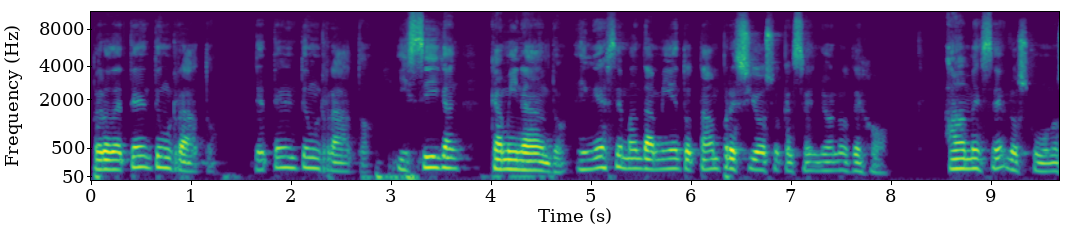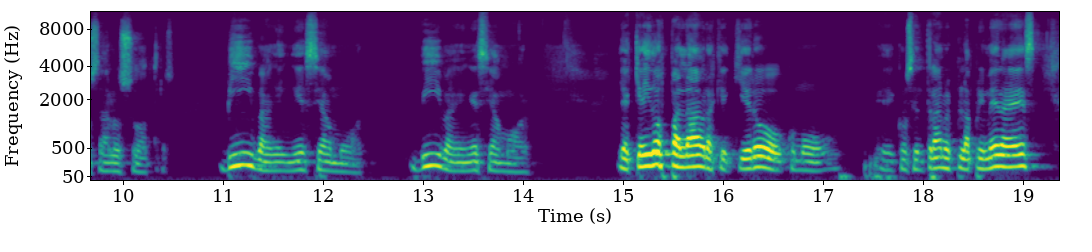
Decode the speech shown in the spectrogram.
pero detente un rato, detente un rato y sigan caminando en ese mandamiento tan precioso que el Señor nos dejó. Ámense los unos a los otros. Vivan en ese amor, vivan en ese amor. Y aquí hay dos palabras que quiero como eh, concentrarme. La primera es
